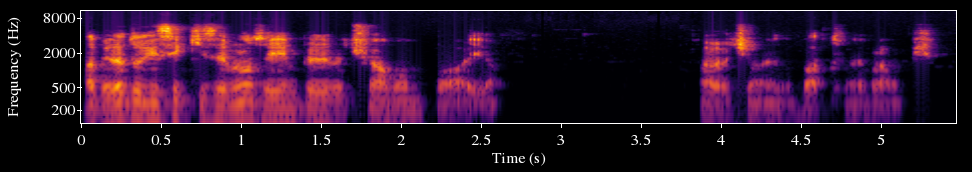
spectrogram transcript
Vabbè, dato che i secchi servono sempre, li facciamo un paio. Allora facciamo ne 4, ne proviamo più.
